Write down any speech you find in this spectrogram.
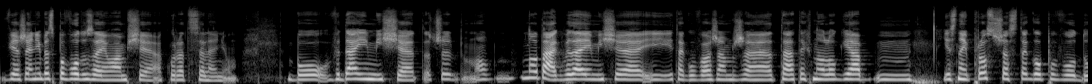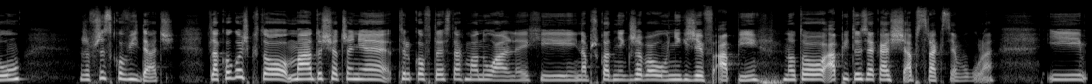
wiesz, ja nie bez powodu zajęłam się akurat selenium, bo wydaje mi się, to znaczy, no, no tak, wydaje mi się i tak uważam, że ta technologia mm, jest najprostsza z tego powodu, że wszystko widać. Dla kogoś, kto ma doświadczenie tylko w testach manualnych i na przykład nie grzebał nigdzie w API, no to API to jest jakaś abstrakcja w ogóle. I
